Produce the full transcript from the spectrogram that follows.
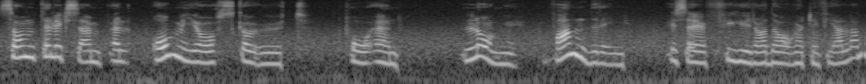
Som till exempel om jag ska ut på en lång vandring, vi säger fyra dagar till fjällen.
